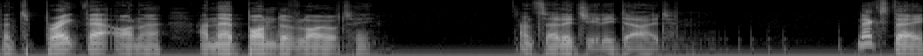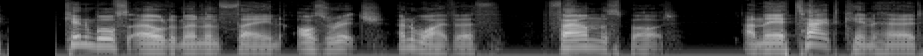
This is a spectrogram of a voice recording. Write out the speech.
than to break their honour and their bond of loyalty. And so they duly died. Next day, Kinwulf's ealdorman and thane Osric and Wyverth found the spot, and they attacked Kinherd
